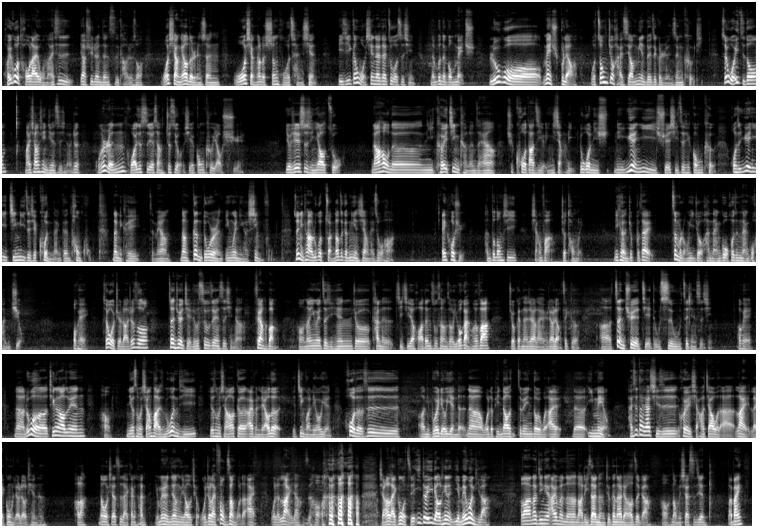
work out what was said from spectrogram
回过头来，我们还是要去认真思考，就是说我想要的人生，我想要的生活呈现，以及跟我现在在做的事情能不能够 match，如果 match 不了，我终究还是要面对这个人生课题，所以我一直都蛮相信一件事情的，就是。我们人活在这世界上，就是有些功课要学，有些事情要做。然后呢，你可以尽可能怎样去扩大自己的影响力。如果你你愿意学习这些功课，或是愿意经历这些困难跟痛苦，那你可以怎么样让更多人因为你而幸福？所以你看，如果转到这个念向来做的话，诶，或许很多东西想法就通了，你可能就不再这么容易就很难过，或者难过很久。OK，所以我觉得啊，就是说正确解读事物这件事情啊，非常的棒。哦，那因为这几天就看了几集的《华灯初上》之后，有感而发，就跟大家来聊聊这个呃正确解读事物这件事情。OK，那如果听到这边，好，你有什么想法，有什么问题，有什么想要跟艾粉聊的，也尽管留言，或者是呃你不会留言的，那我的频道这边都有我的 i 的 email，还是大家其实会想要加我的 lie 来跟我聊聊天呢？好了，那我下次来看看有没有人这样的要求，我就来奉上我的爱，我的赖这样子哈。想要来跟我直接一对一聊天的也没问题啦。好啦，那今天 Ivan 呢，拉迪赛呢，就跟大家聊到这里啊。好，那我们下次见，拜拜。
